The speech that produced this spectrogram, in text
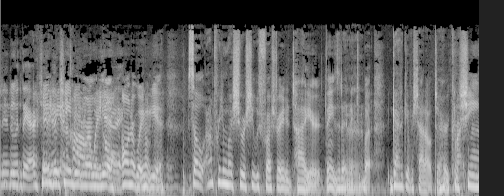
didn't do it there. She didn't do, Maybe she didn't the do it on the the way yeah, home. on her way home. Yeah. So I'm pretty much sure she was frustrated, tired, things of that nature. But got to give a shout out to her because she.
